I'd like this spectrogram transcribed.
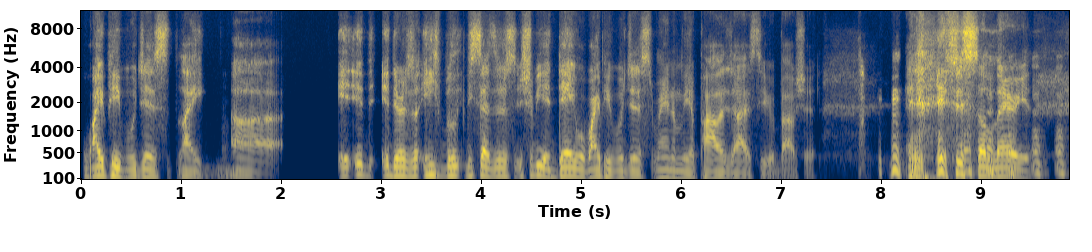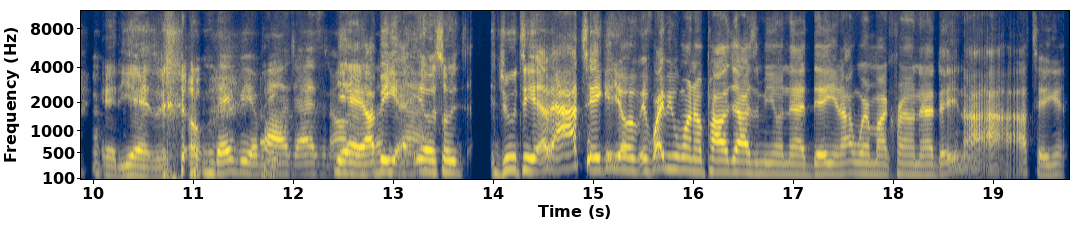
white people just like uh it, it, it there's a, he, he says there should be a day where white people just randomly apologize to you about shit. it's just hilarious. And yeah, so, they be apologizing. Yeah, I mean, you know, so Juti, I, will take it. Yo, if white people want to apologize to me on that day, you know, I wear my crown that day, you know, I, will take it.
